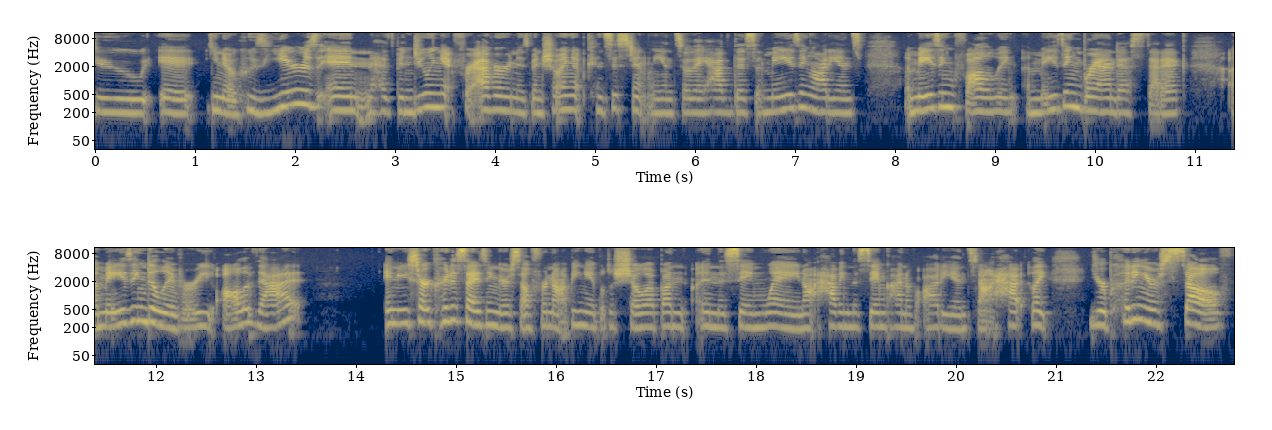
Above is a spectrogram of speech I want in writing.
who it, you know who's years in has been doing it forever and has been showing up consistently and so they have this amazing audience amazing following amazing brand aesthetic amazing delivery all of that and you start criticizing yourself for not being able to show up on in the same way not having the same kind of audience not ha- like you're putting yourself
